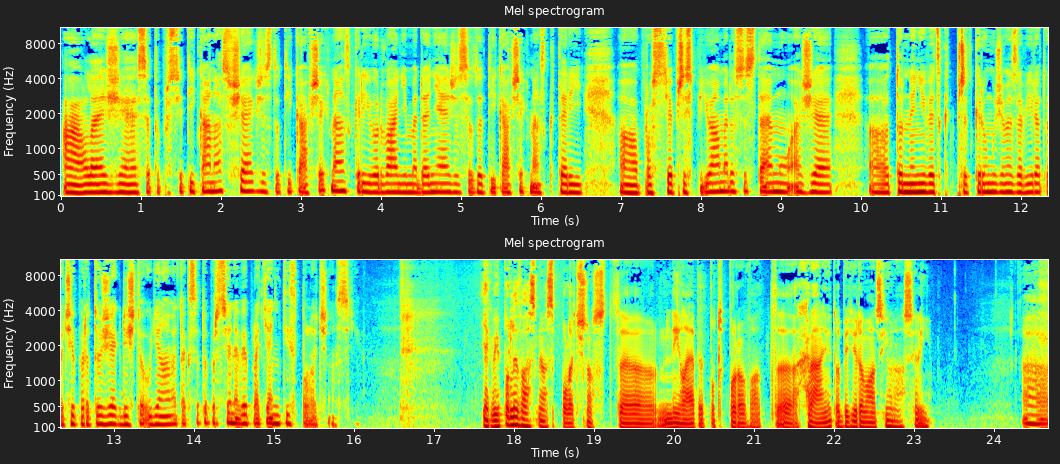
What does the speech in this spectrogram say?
Ale že se to prostě týká nás všech, že se to týká všech nás, který odvádíme daně, že se to týká všech nás, který prostě přispíváme do systému a že to není věc, před kterou můžeme zavírat oči, protože když to uděláme, tak se to prostě nevyplatí ani té společnosti. Jak by podle vás měla společnost eh, nejlépe podporovat a chránit oběti domácího násilí? A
